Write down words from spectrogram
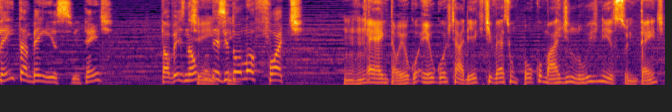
tem também isso, entende? Talvez não Sim, com devido sim. holofote. Uhum. É, então, eu, eu gostaria que tivesse um pouco mais de luz nisso, entende?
